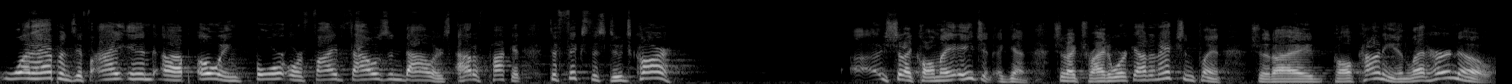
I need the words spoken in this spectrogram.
what happens if I end up owing four or five thousand dollars out of pocket to fix this dude's car? Uh, should I call my agent again? Should I try to work out an action plan? Should I call Connie and let her know?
